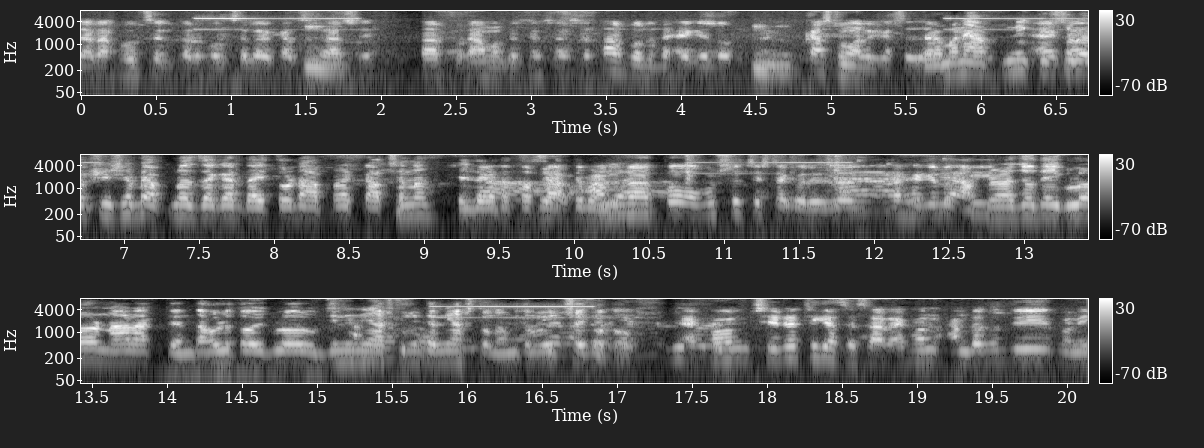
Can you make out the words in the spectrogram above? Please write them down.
যারা হোলসেল করে হোলসেলের কাছে আসে। তারপরে আমাদের কাছে আসে তারপরে দেখা গেল। কাস্টমারের কাছে। তার মানে আপনি খুচরা ব্যবসা হিসেবে আপনার জায়গার দায়িত্বটা আপনার একটা আছে না সেই জায়গাটা তো আপনি রাখতে পারবেন আমরা তো অবশ্যই চেষ্টা করি দেখা গেল আপনারা যদি এগুলো না রাখতেন তাহলে তো এগুলো যিনি নিয়ে আসতো নিতে নিয়ে আসতো না আমি তো উৎসাহিত হতো এখন সেটা ঠিক আছে স্যার এখন আমরা যদি মানে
